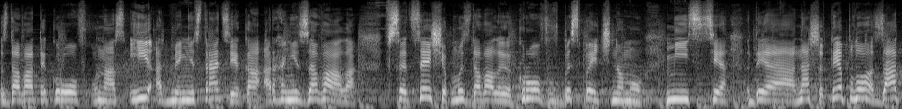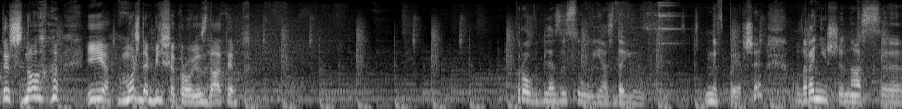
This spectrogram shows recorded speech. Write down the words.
здавати кров у нас, і адміністрації, яка організувала все це, щоб ми здавали кров в безпечному місці, де наше тепло, затишно і можна більше крові здати. Кров для ЗСУ я здаю не вперше. Раніше нас е,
